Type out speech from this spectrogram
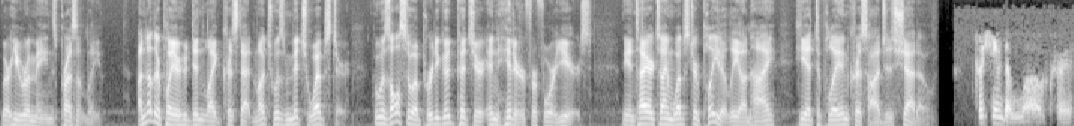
where he remains presently. Another player who didn't like Chris that much was Mitch Webster, who was also a pretty good pitcher and hitter for four years. The entire time Webster played at Leon High, he had to play in Chris Hodges' shadow. Coach seemed to love Chris.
